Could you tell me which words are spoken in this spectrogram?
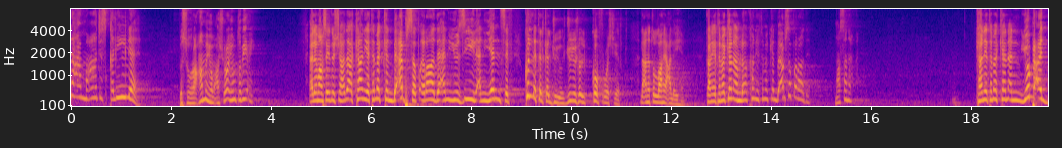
نعم معاجز قليلة بصورة عامة يوم عاشوراء يوم طبيعي. الإمام سيد الشهداء كان يتمكن بأبسط إرادة أن يزيل أن ينسف كل تلك الجيوش جيوش الكفر والشرك لعنة الله عليهم. كان يتمكن أم لا؟ كان يتمكن بأبسط إرادة. ما صنع. كان يتمكن أن يبعد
